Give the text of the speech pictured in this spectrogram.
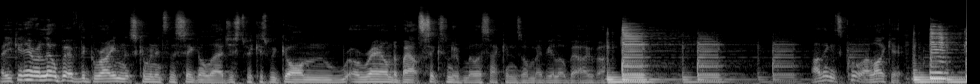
Uh, you can hear a little bit of the grain that's coming into the signal there just because we've gone around about 600 milliseconds or maybe a little bit over. I think it's cool, I like it.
